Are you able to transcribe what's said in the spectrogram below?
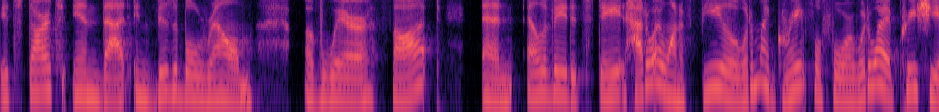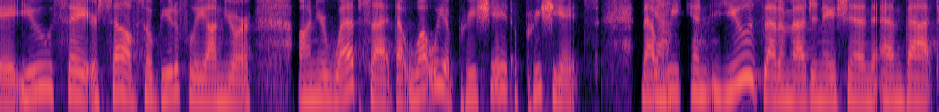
it starts in that invisible realm of where thought an elevated state? How do I want to feel? What am I grateful for? What do I appreciate? You say it yourself so beautifully on your on your website that what we appreciate appreciates. That yeah. we can use that imagination and that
